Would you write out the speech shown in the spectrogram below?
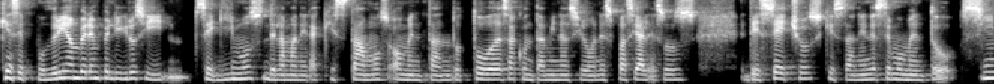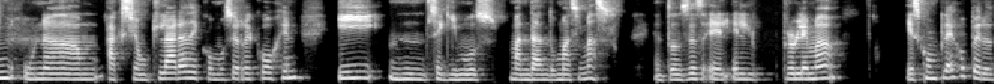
que se podrían ver en peligro si seguimos de la manera que estamos aumentando toda esa contaminación espacial, esos desechos que están en este momento sin una mm, acción clara de cómo se recogen y mm, seguimos mandando más y más. Entonces, el, el problema Es complejo, pero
